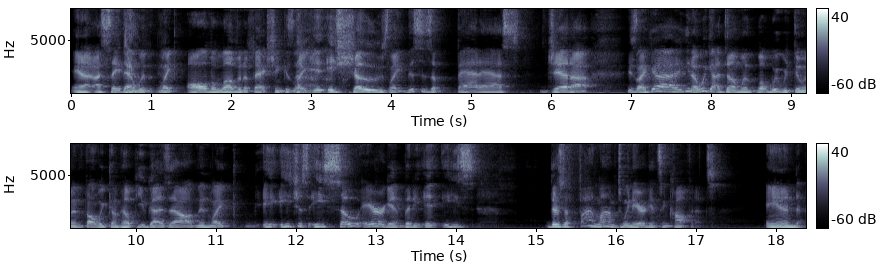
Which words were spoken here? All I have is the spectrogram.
and I say that Yeah, with like all the love and affection because like it, it shows like this is a badass Jedi. He's like, ah, you know, we got done with what we were doing, thought we'd come help you guys out, and then like he, he's just he's so arrogant, but he, he's there's a fine line between arrogance and confidence. And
